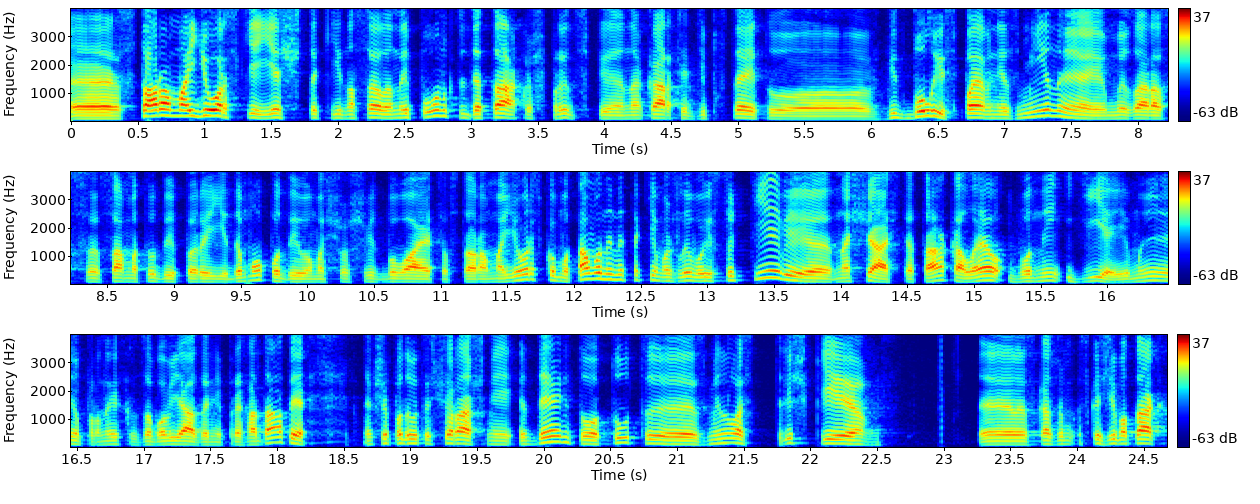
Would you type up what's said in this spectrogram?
Е, Старомайорський є ж такий населений пункт, де також, в принципі, на карті Діпстейту відбулись певні зміни. Ми зараз саме туди переїдемо, подивимося, що ж відбувається в Старомайорському. Там вони не такі, можливо, і суттєві, на щастя, так, але вони є, і ми про них зобов'язані пригадати. Якщо подивитись вчорашній день, то тут е, змінилась трішки, е, скажімо, скажімо так.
